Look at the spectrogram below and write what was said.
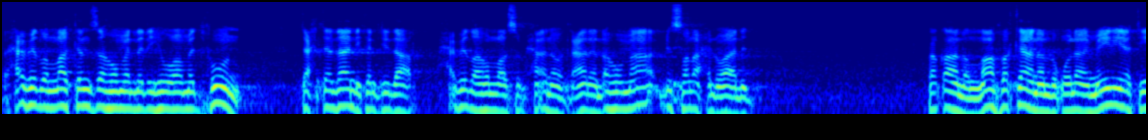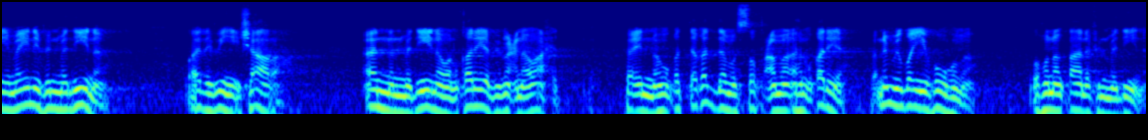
فحفظ الله كنزهما الذي هو مدفون تحت ذلك الجدار. حفظه الله سبحانه وتعالى لهما بصلاح الوالد. فقال الله فكان الغلامين يتيمين في المدينة. وهذه فيه إشارة أن المدينة والقرية بمعنى واحد فإنه قد تقدم استطعم أهل القرية فلم يضيفوهما وهنا قال في المدينة.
